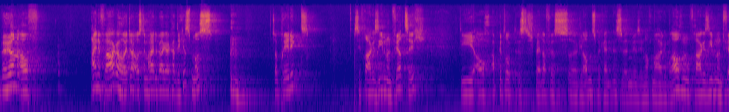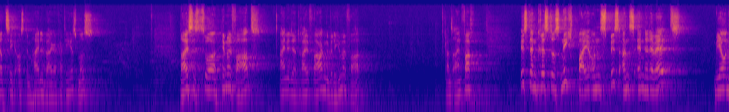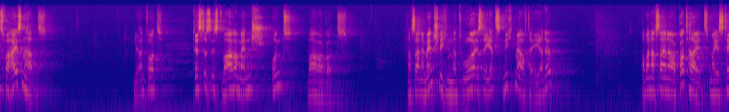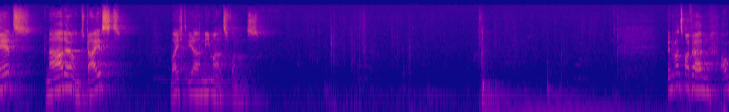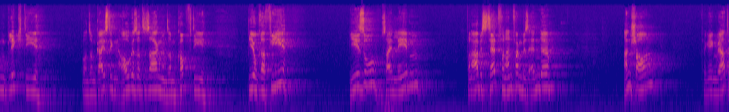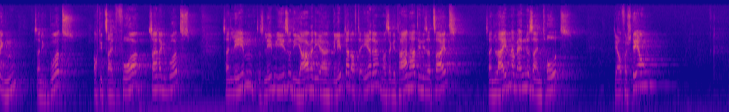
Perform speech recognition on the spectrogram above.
Wir hören auf eine Frage heute aus dem Heidelberger Katechismus zur Predigt. Das ist die Frage 47, die auch abgedruckt ist. Später fürs äh, Glaubensbekenntnis werden wir sie nochmal gebrauchen. Frage 47 aus dem Heidelberger Katechismus. Da ist es zur Himmelfahrt, eine der drei Fragen über die Himmelfahrt. Ganz einfach. Ist denn Christus nicht bei uns bis ans Ende der Welt? Wie er uns verheißen hat? Und die Antwort, Christus ist wahrer Mensch und wahrer Gott. Nach seiner menschlichen Natur ist er jetzt nicht mehr auf der Erde, aber nach seiner Gottheit, Majestät, Gnade und Geist weicht er niemals von uns. Wenn wir uns mal für einen Augenblick die vor unserem geistigen Auge sozusagen, in unserem Kopf die Biografie Jesu, sein Leben von A bis Z, von Anfang bis Ende anschauen, vergegenwärtigen, seine Geburt, auch die Zeit vor seiner Geburt, sein Leben, das Leben Jesu, die Jahre, die er gelebt hat auf der Erde, was er getan hat in dieser Zeit, sein Leiden am Ende, seinen Tod, die Auferstehung,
